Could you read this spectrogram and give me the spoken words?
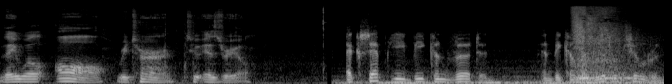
They will all return to Israel. Except ye be converted and become as little children,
